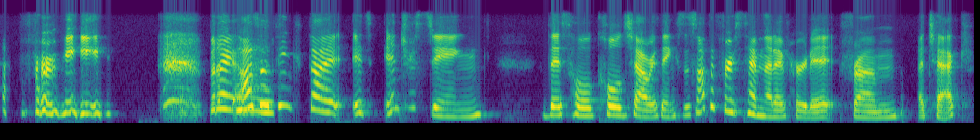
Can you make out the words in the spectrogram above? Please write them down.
for me but I also think that it's interesting this whole cold shower thing because it's not the first time that I've heard it from a Czech,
